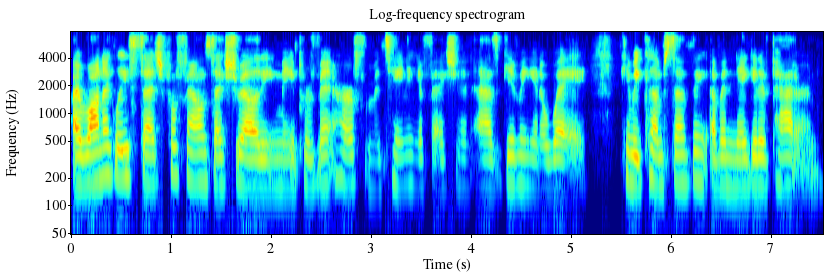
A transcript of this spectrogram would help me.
Ironically, such profound sexuality may prevent her from attaining affection, as giving it away can become something of a negative pattern,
